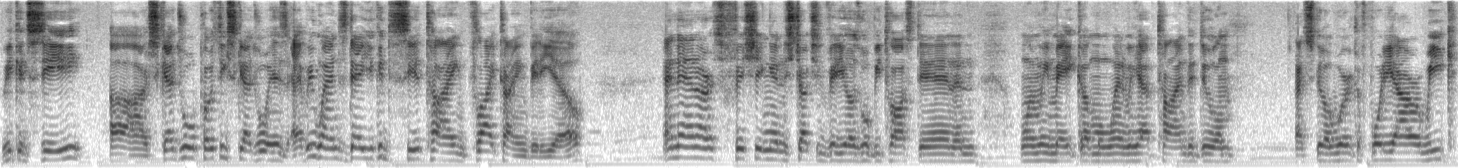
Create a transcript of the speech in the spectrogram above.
we can see uh, our schedule posting schedule is every Wednesday you can see a tying fly tying video. And then our fishing and instruction videos will be tossed in and when we make them and when we have time to do them I still work a 40 hour week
